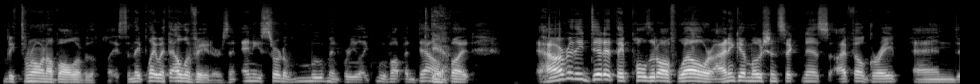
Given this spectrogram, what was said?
It'll be thrown up all over the place, and they play with elevators and any sort of movement where you like move up and down. Yeah. But however they did it, they pulled it off well. Or I didn't get motion sickness. I felt great, and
